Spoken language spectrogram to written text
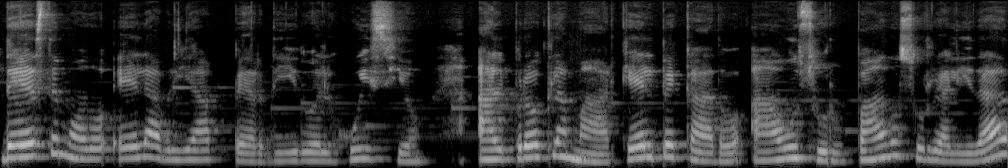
De este modo, él habría perdido el juicio al proclamar que el pecado ha usurpado su realidad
